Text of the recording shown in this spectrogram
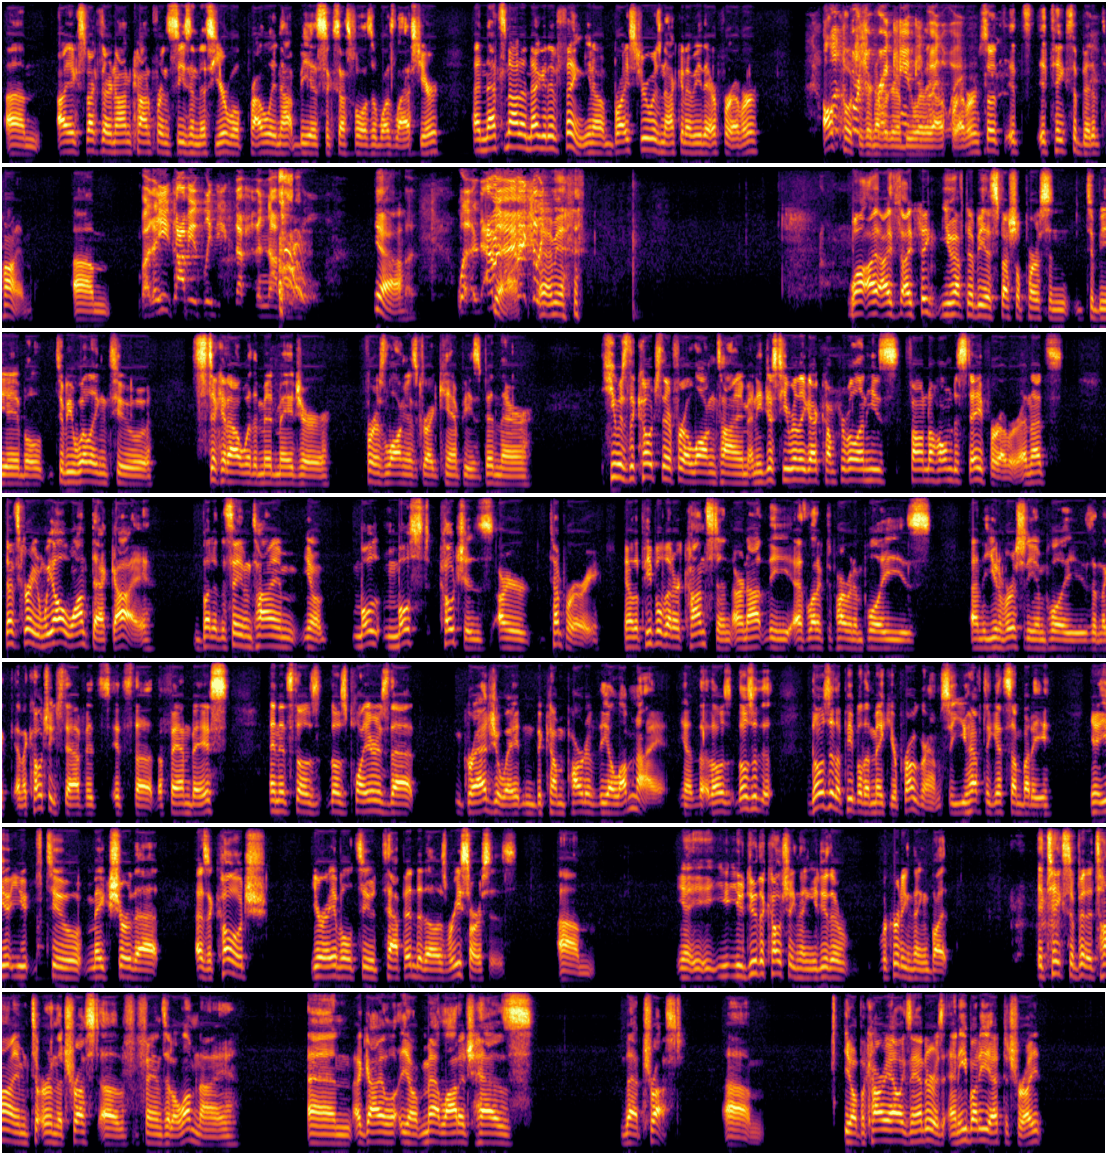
Um, I expect their non-conference season this year will probably not be as successful as it was last year, and that's not a negative thing. You know, Bryce Drew is not going to be there forever. All well, coaches are never going to be where they are the forever, so it's, it's it takes a bit of time. Um, but he's obviously the exception and not the rule. Yeah. But, well, I'm, yeah. I'm actually. I mean. Well, I I, th- I, think you have to be a special person to be able to be willing to stick it out with a mid major for as long as Greg Kampe's been there. He was the coach there for a long time, and he just he really got comfortable, and he's found a home to stay forever, and that's that's great. And we all want that guy, but at the same time, you know, most most coaches are temporary. You know the people that are constant are not the athletic department employees and the university employees and the and the coaching staff. It's it's the the fan base. And it's those those players that graduate and become part of the alumni. You know th- those those are the those are the people that make your program. So you have to get somebody you know you you to make sure that as a coach you're able to tap into those resources um, you, you you do the coaching thing, you do the recruiting thing, but it takes a bit of time to earn the trust of fans and alumni. And a guy, you know, Matt Lottich has that trust. Um, you know, Bacari Alexander is anybody at Detroit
